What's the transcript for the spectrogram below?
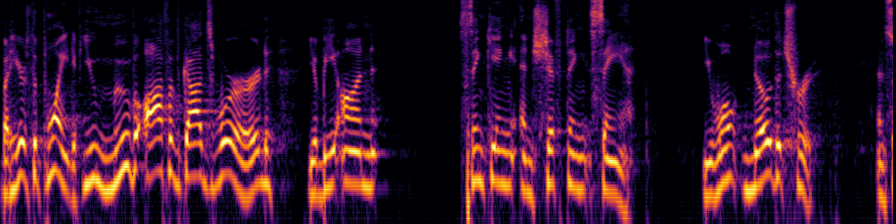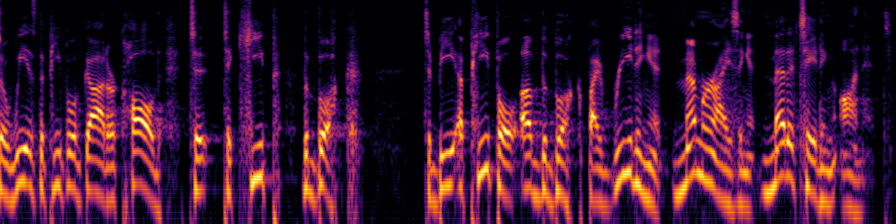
But here's the point if you move off of God's word, you'll be on sinking and shifting sand. You won't know the truth. And so we, as the people of God, are called to, to keep the book, to be a people of the book by reading it, memorizing it, meditating on it,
